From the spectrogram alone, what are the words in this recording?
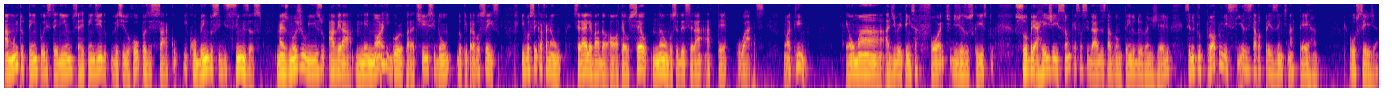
há muito tempo eles teriam se arrependido, vestido roupas de saco e cobrindo-se de cinzas. Mas no juízo haverá menor rigor para Tiro e Sidom do que para vocês. E você, Cafarnaum, será elevado até o céu? Não, você descerá até o Hades. Então aqui é uma advertência forte de Jesus Cristo sobre a rejeição que essas cidades estavam tendo do Evangelho, sendo que o próprio Messias estava presente na terra. Ou seja,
